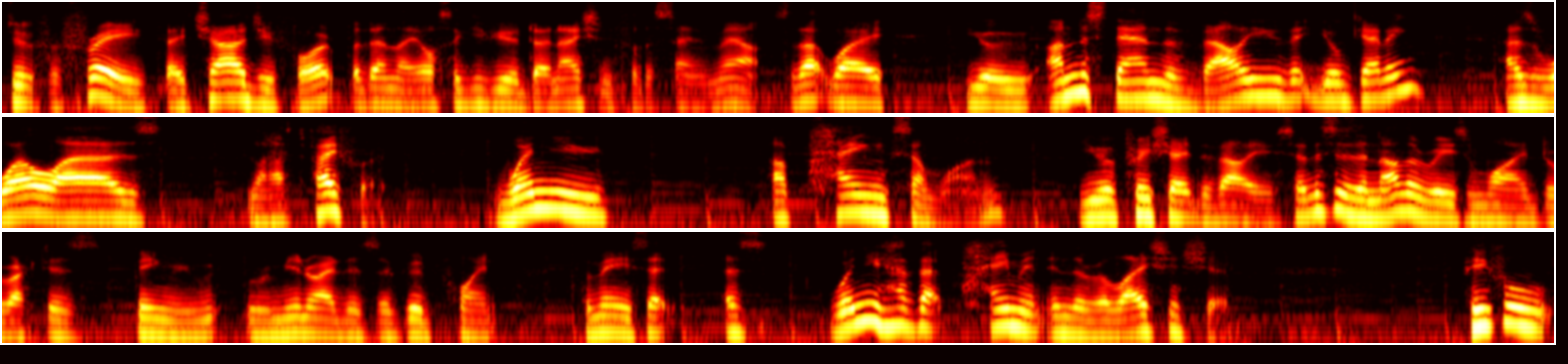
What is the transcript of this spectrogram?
do it for free. They charge you for it, but then they also give you a donation for the same amount. So that way you understand the value that you're getting as well as not have to pay for it. When you are paying someone, you appreciate the value. So this is another reason why directors being remunerated is a good point for me. Is that as when you have that payment in the relationship, people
